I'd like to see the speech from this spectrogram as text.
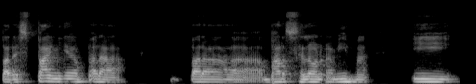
para España, para, para Barcelona misma. Y,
